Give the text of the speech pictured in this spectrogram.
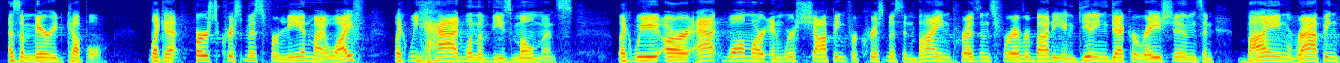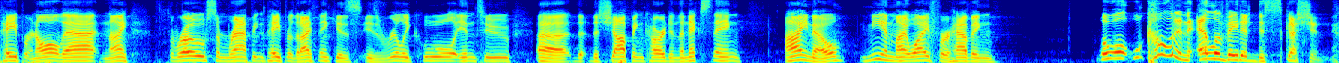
as a married couple. Like that first Christmas for me and my wife, like we had one of these moments. Like we are at Walmart and we're shopping for Christmas and buying presents for everybody and getting decorations and buying wrapping paper and all that. And I throw some wrapping paper that I think is, is really cool into uh, the, the shopping cart. And the next thing I know, me and my wife are having, well, we'll, we'll call it an elevated discussion.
